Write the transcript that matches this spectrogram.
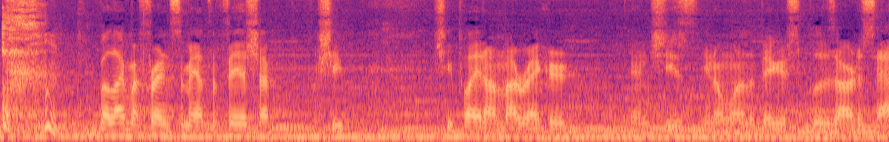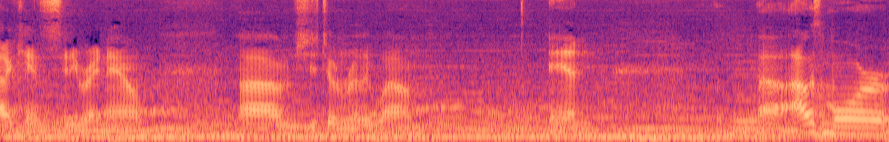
but like my friend Samantha Fish, I, she she played on my record, and she's you know one of the biggest blues artists out of Kansas City right now. Um, she's doing really well, and uh, I was more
